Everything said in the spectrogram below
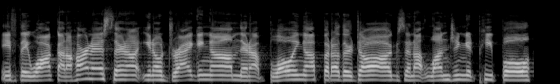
If they walk on a harness, they're not, you know, dragging them. They're not blowing up at other dogs. They're not lunging at people,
